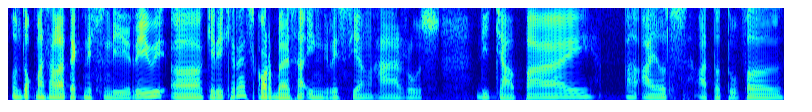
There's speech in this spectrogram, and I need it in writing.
Untuk masalah teknis sendiri uh, kira-kira skor bahasa Inggris yang harus dicapai uh, IELTS atau TOEFL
